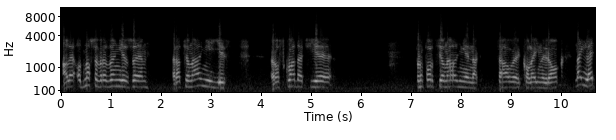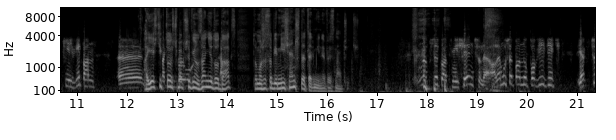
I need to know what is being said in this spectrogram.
ale odnoszę wrażenie, że racjonalniej jest rozkładać je proporcjonalnie na cały kolejny rok. Najlepiej, wie pan. E, A jeśli ktoś ma przywiązanie do dat, to może sobie miesięczne terminy wyznaczyć. na przykład miesięczne, ale muszę panu powiedzieć, jak czy,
